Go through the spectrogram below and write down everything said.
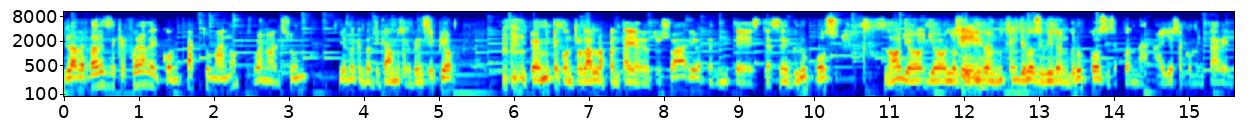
la verdad es de que fuera del contacto humano, pues bueno, el Zoom, y es lo que platicábamos al principio, permite controlar la pantalla de otro usuario, permite este, hacer grupos, ¿no? Yo, yo, los divido en, yo los divido en grupos y se ponen a, ellos a comentar en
